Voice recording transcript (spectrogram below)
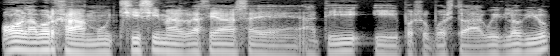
Hola Borja, muchísimas gracias eh, a ti y por supuesto a We Love You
